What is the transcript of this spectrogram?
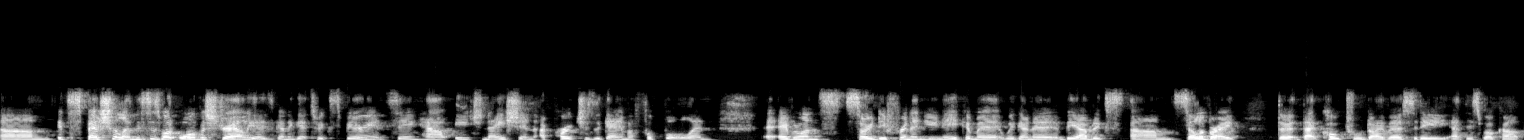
um, it's special. And this is what all of Australia is going to get to experience seeing how each nation approaches a game of football. And everyone's so different and unique. And we're, we're going to be able to um, celebrate the, that cultural diversity at this World Cup.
